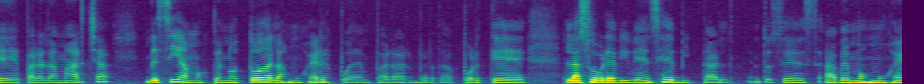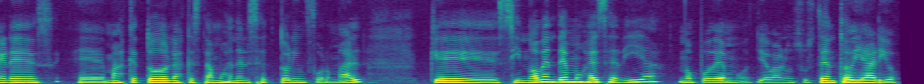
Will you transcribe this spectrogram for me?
eh, para la marcha, decíamos que no todas las mujeres pueden parar, ¿verdad? Porque la sobrevivencia es vital. Entonces, habemos mujeres, eh, más que todo las que estamos en el sector informal, que si no vendemos ese día, no podemos llevar un sustento diario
